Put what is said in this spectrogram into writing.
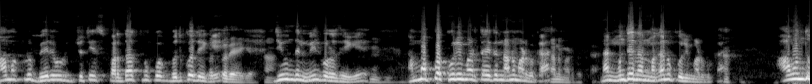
ಆ ಮಕ್ಕಳು ಬೇರೆಯವ್ರ ಜೊತೆ ಸ್ಪರ್ಧಾತ್ಮಕವಾಗಿ ಬದುಕೋದು ಹೇಗೆ. ಜೀವನದಲ್ಲಿ ಮೇಲ್ ಬರೋದು ಹೇಗೆ. ನಮ್ಮಪ್ಪ ಕೂಲಿ ಮಾಡ್ತಾ ಇದ್ರೆ ನಾನು ಮಾಡ್ಬೇಕಾ? ನಾನು ಮಾಡ್ಬೇಕಾ? ನಾನು ಮುಂದೆ ನನ್ನ ಮಗನೂ ಕೂಲಿ ಮಾಡ್ಬೇಕಾ? ಆ ಒಂದು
